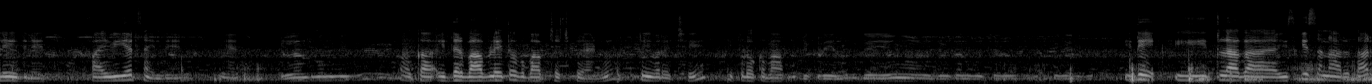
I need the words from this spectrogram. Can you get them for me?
లేదు లేదు. ఫైవ్ ఇయర్స్ అయింది. ఒక ఇద్దరు బాబులు అయితే ఒక బాబు చచ్చిపోయాడు. ఫీవర్ వచ్చి ఇప్పుడు ఒక బాబు ఇక్కడ ఎందుకు దే- ఏం చూడడానికి వచ్చారు ఎస్పీ గారికి ఇదే ఇట్లాగా ఇసుకిస్తున్నారు సార్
